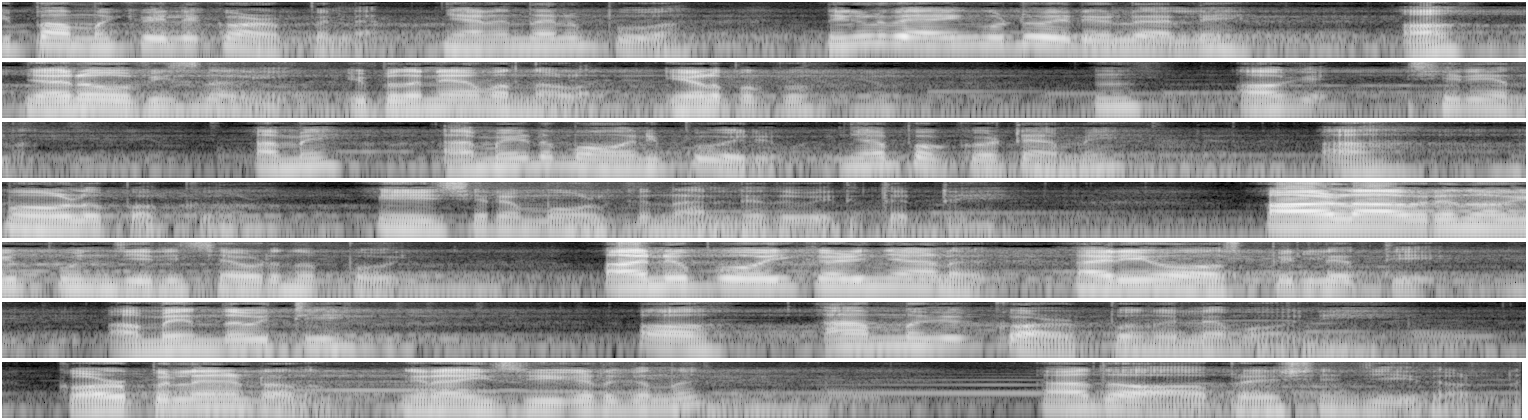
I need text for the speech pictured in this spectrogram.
ഇപ്പം അമ്മയ്ക്ക് വലിയ കുഴപ്പമില്ല. ഞാൻ എന്തായാലും പോവാ. നിങ്ങൾ വേഗം ഇങ്ങോട്ട് വരുമല്ലോ അല്ലേ? ആ ഞാൻ ഓഫീസിൽ ഇറങ്ങി. ഇപ്പം തന്നെ ഞാൻ വന്നോളാം. ഇയാളെ പൊക്കോ? ഓക്കെ. ശരി എന്നാ. അമ്മേ അമ്മയുടെ മോനിപ്പോൾ വരും. ഞാൻ പൊക്കോട്ടെ അമ്മേ? ആ മോൾ പൊക്കോ. ഈശ്വരൻ മോൾക്ക് നല്ലത് വരുത്തട്ടെ. ആൾ അവരെ നോക്കി പുഞ്ചിരിച്ച് അവിടുന്ന് പോയി. അനു പോയി കഴിഞ്ഞാണ് ഹരി ഹോസ്പിറ്റലിലെത്തി. അമ്മ എന്താ പറ്റി? ഓ അമ്മയ്ക്ക് കുഴപ്പമൊന്നുമില്ല മോനെ. കുഴപ്പമില്ല കേട്ടോ ഇങ്ങനെ ഐ സി കിടക്കുന്നത് അത് ഓപ്പറേഷൻ ചെയ്തോണ്ട.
